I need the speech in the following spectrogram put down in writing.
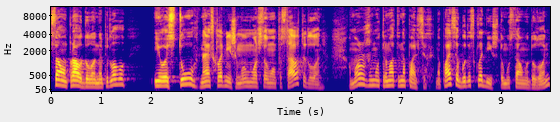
Ставимо праву долоню на підлогу. І ось ту найскладніше. Ми можемо поставити долоню, а можемо тримати на пальцях. На пальцях буде складніше, тому ставимо долонь,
